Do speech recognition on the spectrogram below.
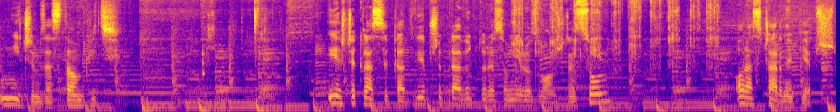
niczym zastąpić. I jeszcze klasyka, dwie przyprawy, które są nierozłączne. Sól oraz czarny pieprz.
